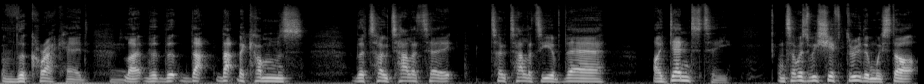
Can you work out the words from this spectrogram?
the crackhead, mm. like the, the, that that becomes the totality totality of their identity. And so as we shift through them, we start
